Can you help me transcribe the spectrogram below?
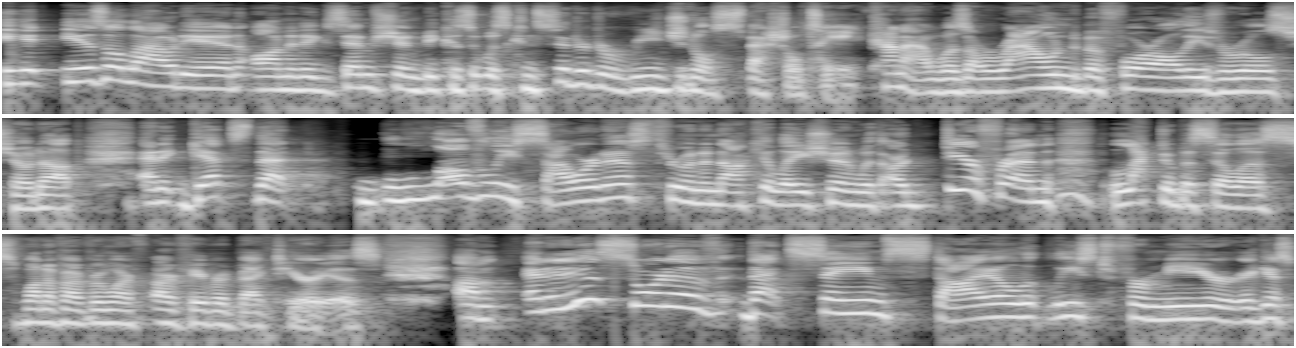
it is allowed in on an exemption because it was considered a regional specialty. Kind of was around before all these rules showed up. And it gets that lovely sourness through an inoculation with our dear friend lactobacillus, one of our, our favorite bacterias. Um, and it is sort of that same style, at least for me, or I guess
